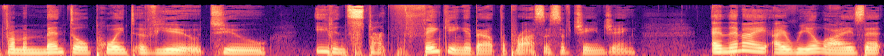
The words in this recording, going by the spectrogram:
from a mental point of view to even start thinking about the process of changing. And then I, I realized that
